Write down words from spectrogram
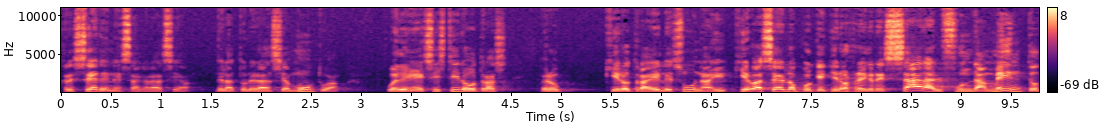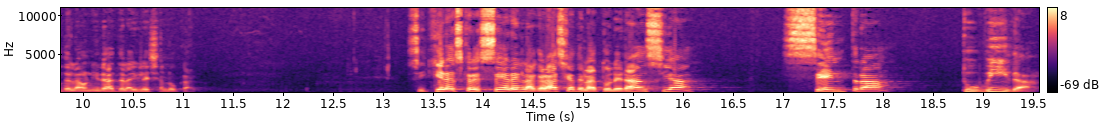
crecer en esa gracia de la tolerancia mutua. Pueden existir otras, pero quiero traerles una y quiero hacerlo porque quiero regresar al fundamento de la unidad de la iglesia local. Si quieres crecer en la gracia de la tolerancia, centra tu vida,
